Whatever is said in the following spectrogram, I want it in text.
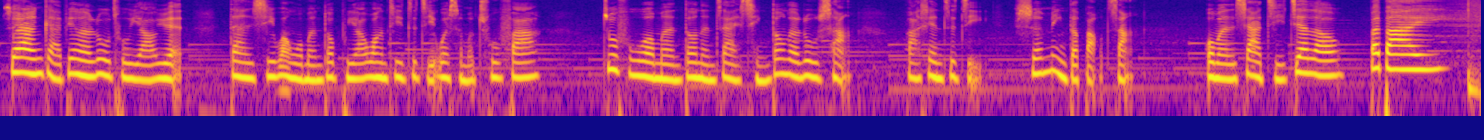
虽然改变了路途遥远，但希望我们都不要忘记自己为什么出发。祝福我们都能在行动的路上发现自己生命的宝藏。我们下集见喽，拜拜。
